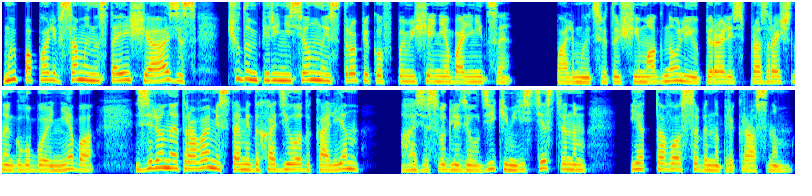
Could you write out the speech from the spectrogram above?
Мы попали в самый настоящий оазис, чудом перенесенный из тропиков в помещение больницы. Пальмы и цветущие магнолии упирались в прозрачное голубое небо, зеленая трава местами доходила до колен, оазис выглядел диким, естественным и оттого особенно прекрасным.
